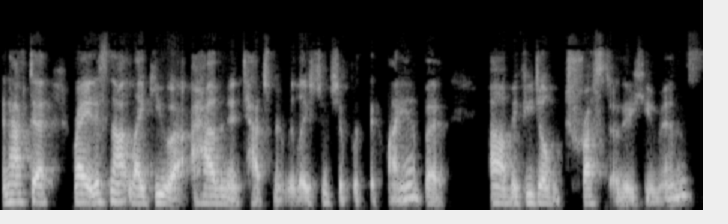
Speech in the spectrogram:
and have to right it's not like you uh, have an attachment relationship with the client but um, if you don't trust other humans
